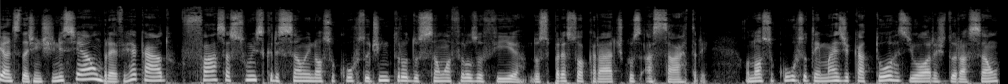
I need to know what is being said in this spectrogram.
E antes da gente iniciar, um breve recado: faça sua inscrição em nosso curso de Introdução à Filosofia, dos Pré-Socráticos a Sartre. O nosso curso tem mais de 14 horas de duração.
